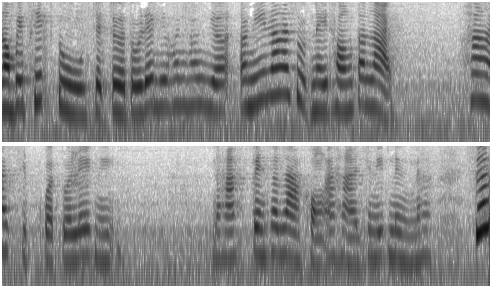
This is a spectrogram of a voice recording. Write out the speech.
ลองไปพลิกดูจะเจอตัวเลขนี้ค่อนข้างเยอะ ตอนนี้ล่าสุดในท้องตลาด 50 กว่าตัวเลขนี้นะคะเป็นสลากของอาหารชนิดหนึ่งนะคะซึ่ง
